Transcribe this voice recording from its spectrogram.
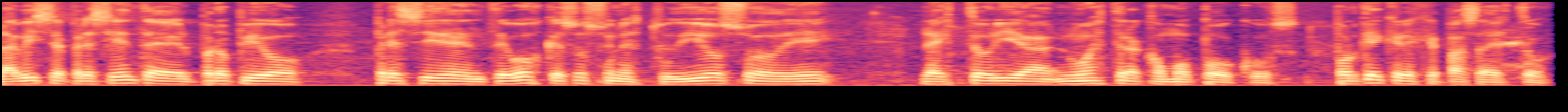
la vicepresidenta y el propio presidente. Vos que sos un estudioso de la historia nuestra como pocos. ¿Por qué crees que pasa esto?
